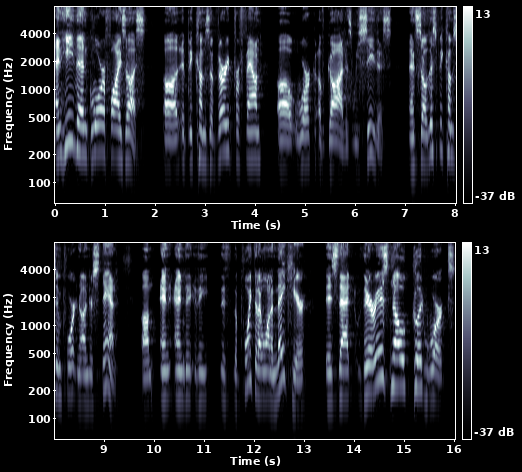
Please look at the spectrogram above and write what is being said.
and He then glorifies us. Uh, it becomes a very profound uh, work of God as we see this. And so this becomes important to understand. Um, and and the, the, the point that I want to make here is that there is no good works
